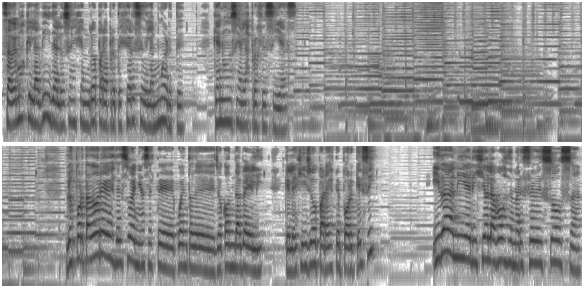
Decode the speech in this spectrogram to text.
Sabemos que la vida los engendró para protegerse de la muerte que anuncian las profecías. Los portadores de sueños, este cuento de Gioconda Belli, que elegí yo para este porque sí, y Dani eligió la voz de Mercedes Sosa.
